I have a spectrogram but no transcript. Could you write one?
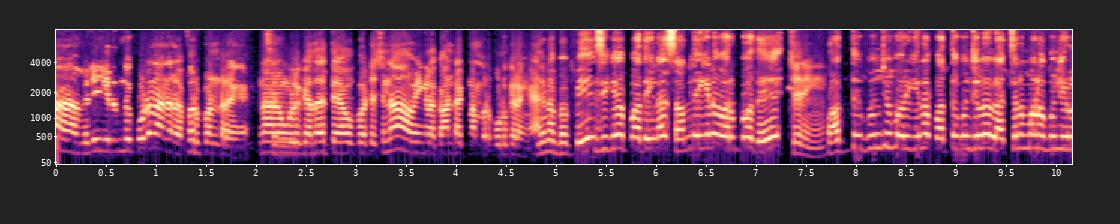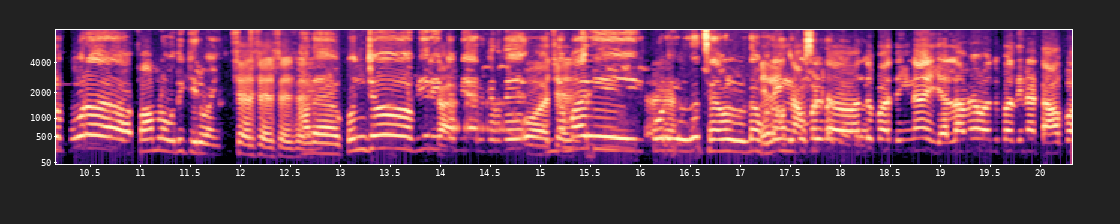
நான் வெளிய இருந்து கூட நான் ரெஃபர் பண்றேங்க. நான் உங்களுக்கு ஏதாவது தேவைப்பட்டுச்சுன்னா அவங்கள கான்டாக்ட் நம்பர் கொடுக்குறேங்க. ஏன்னா இப்ப பேசிக்கா பாத்தீங்கன்னா சந்தைக்குன்னு வரும்போது சரிங்க. பத்து குஞ்சு பொறிக்கினா பத்து குஞ்சுல லட்சணமான குஞ்சுகளை பூரா ஃபார்ம்ல ஒதுக்கிடுவாங்க சரி சரி சரி சரி. அத கொஞ்சம் வீரியம் கம்மியா இருக்கிறது இந்த. மாதிரி கோழிகள் சேவல்கள் தான். இல்லைங்க நம்மள்ட்ட வந்து பாத்தீங்கன்னா எல்லாமே வந்து பாத்தீங்கன்னா டாப்பா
